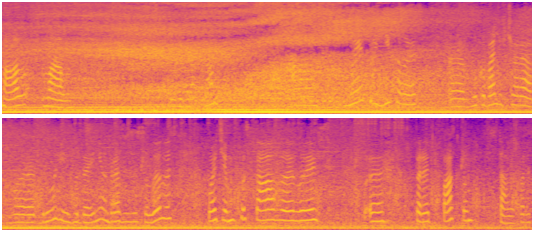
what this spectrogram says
мало, мало. Ми приїхали е, в вчора в другій годині, одразу заселились, потім поставились е, перед фактом, стали перед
